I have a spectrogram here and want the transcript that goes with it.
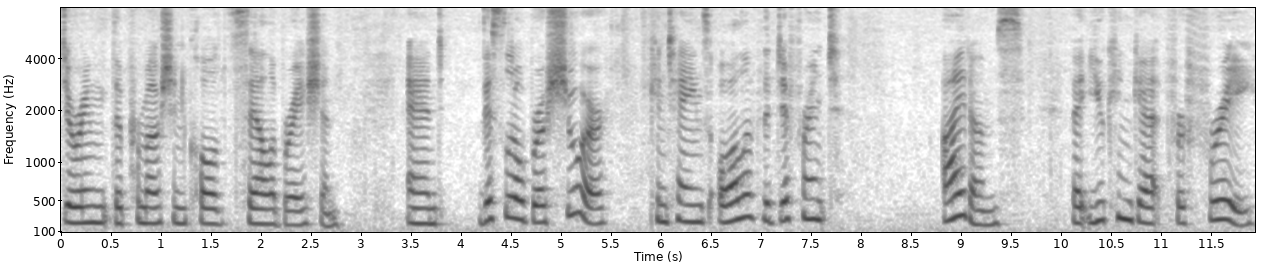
during the promotion called Celebration. And this little brochure contains all of the different items that you can get for free.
